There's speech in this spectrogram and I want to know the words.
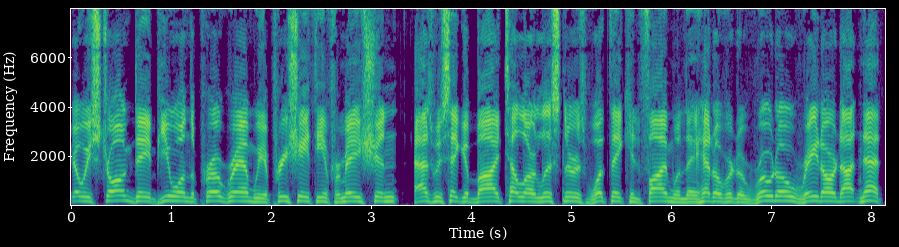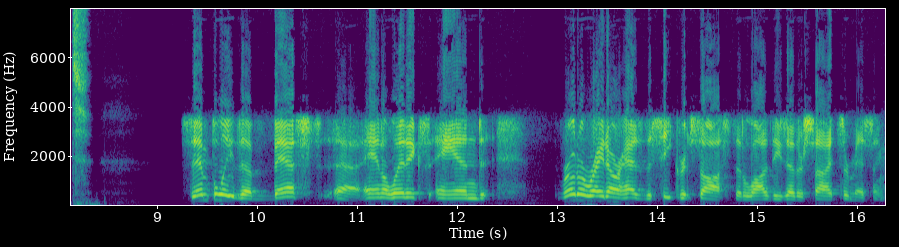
Joey Strong debut on the program. We appreciate the information. As we say goodbye, tell our listeners what they can find when they head over to rotoradar.net. Simply the best uh, analytics, and Roto Radar has the secret sauce that a lot of these other sites are missing.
